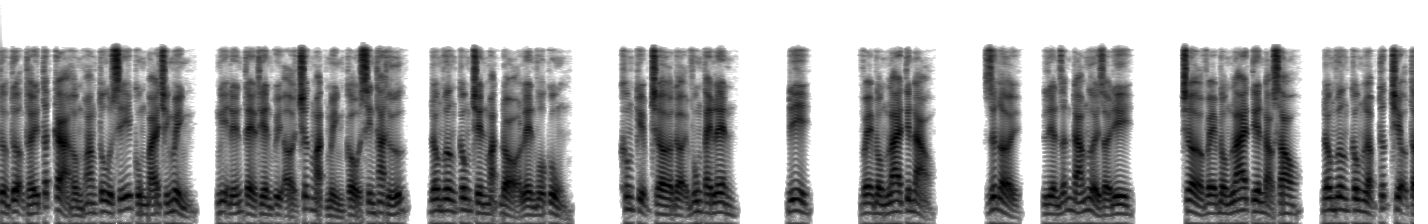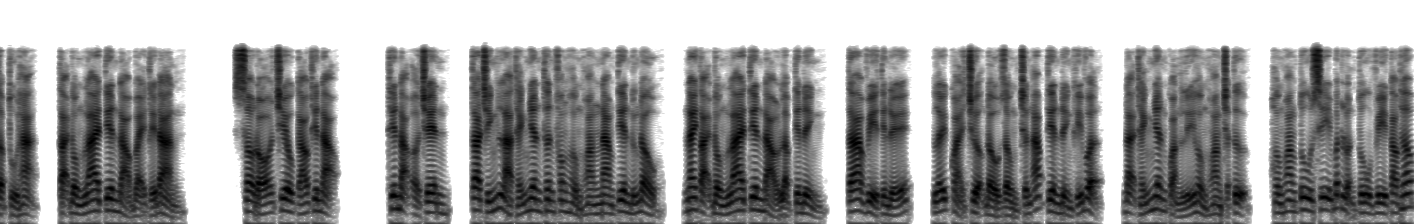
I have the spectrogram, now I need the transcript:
tưởng tượng thấy tất cả hồng hoang tu sĩ cùng bái chính mình, nghĩ đến tề thiên quỷ ở trước mặt mình cầu xin tha thứ, đông vương công trên mặt đỏ lên vô cùng. Không kịp chờ đợi vung tay lên. Đi, về bồng lai tiên đảo. Dứt lời, liền dẫn đám người rời đi. Trở về bồng lai tiên đảo sau, đông vương công lập tức triệu tập thủ hạ, tại bồng lai tiên đảo bảy tế đàn. Sau đó chiêu cáo thiên đạo. Thiên đạo ở trên, ta chính là thánh nhân thân phong hồng hoàng nam tiên đứng đầu, nay tại bồng lai tiên đảo lập tiên đỉnh, ta vì tiên đế, lấy quải trượng đầu rồng chấn áp tiên đình khí vận, đại thánh nhân quản lý hồng hoang trật tự, hồng hoang tu sĩ bất luận tu vi cao thấp,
